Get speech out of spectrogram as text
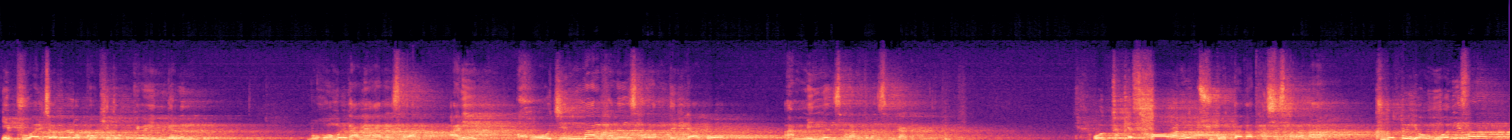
이 부활절을 놓고 기독교인들은 모험을 감행하는 사람, 아니, 거짓말하는 사람들이라고 안 믿는 사람들은 생각을 합니다. 어떻게 사람이 죽었다가 다시 살아나? 그것도 영원히 살아?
